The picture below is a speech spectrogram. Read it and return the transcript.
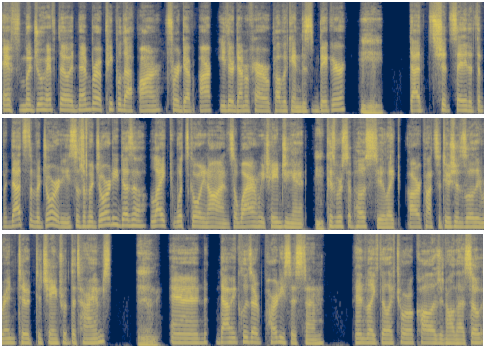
if major, if the number of people that aren't for, Dem- aren't either Democrat or Republican is bigger, Mhm. that should say that the that's the majority. So the majority doesn't like what's going on. So why aren't we changing it? Mm. Because we're supposed to. Like our constitution is literally written to to change with the times, Yeah. and that includes our party system and like the electoral college and all that. So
